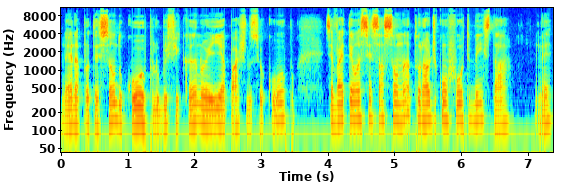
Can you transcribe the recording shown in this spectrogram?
né, na proteção do corpo, lubrificando aí a parte do seu corpo, você vai ter uma sensação natural de conforto e bem-estar, né?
